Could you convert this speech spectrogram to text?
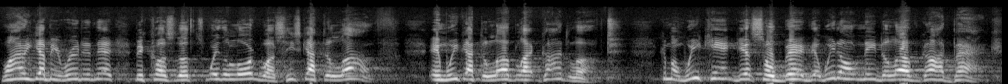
why are you got to be rooted in that? Because that's the way the Lord was. He's got to love. And we've got to love like God loved. Come on, we can't get so big that we don't need to love God back.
